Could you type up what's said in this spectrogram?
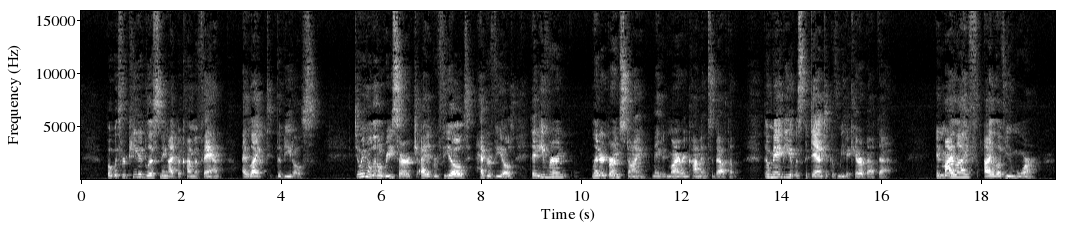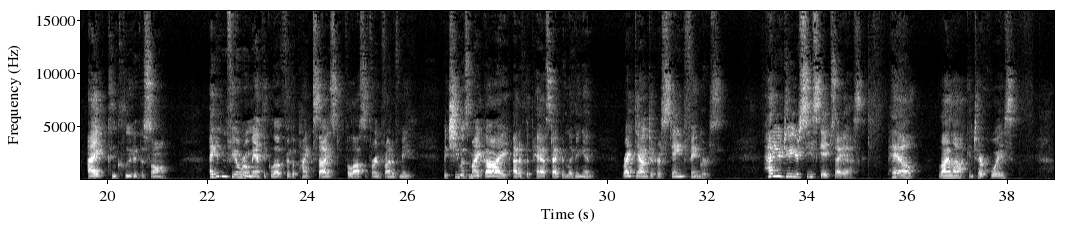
but with repeated listening, I'd become a fan. I liked the Beatles. Doing a little research, I had revealed had revealed that even Leonard Bernstein made admiring comments about them, though maybe it was pedantic of me to care about that. In my life, I love you more. I concluded the song. I didn't feel romantic love for the pint sized philosopher in front of me, but she was my guide out of the past I'd been living in, right down to her stained fingers. How do you do your seascapes? I ask. Pale, lilac, and turquoise.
